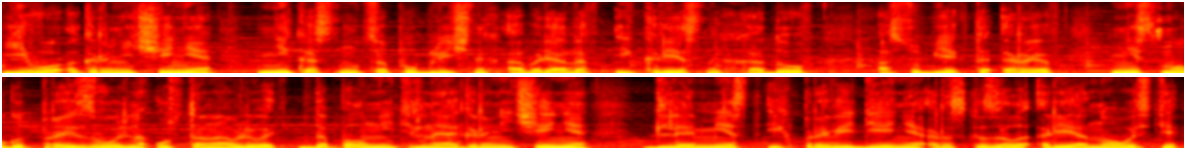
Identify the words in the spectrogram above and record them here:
его ограничения не коснутся публичных обрядов и крестных ходов, а субъекты РФ не смогут произвольно устанавливать дополнительные ограничения для мест их проведения, рассказала РИА Новости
